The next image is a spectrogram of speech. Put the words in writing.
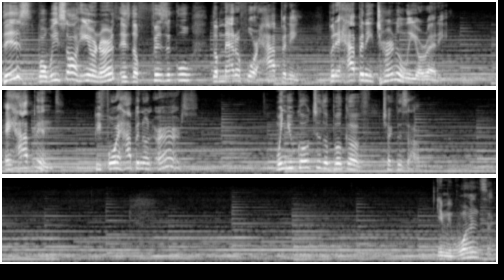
this, what we saw here on earth, is the physical, the metaphor happening, but it happened eternally already. It happened before it happened on earth. When you go to the book of, check this out. Give me one second.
